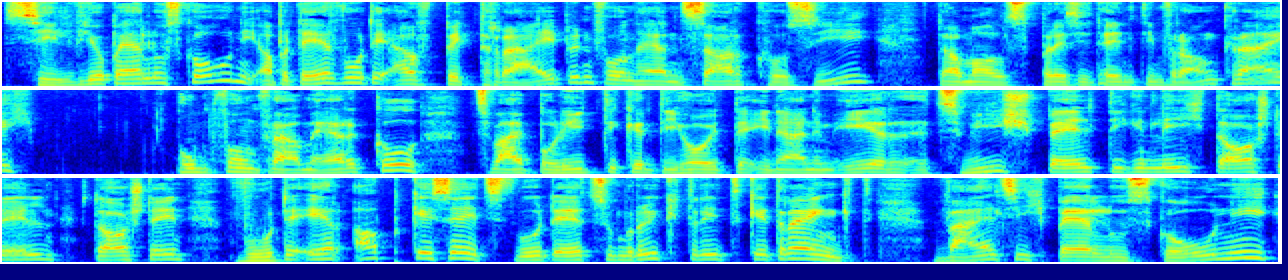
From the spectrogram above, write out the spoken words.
Silvio Berlusconi. Aber der wurde auf Betreiben von Herrn Sarkozy, damals Präsident in Frankreich, und von Frau Merkel, zwei Politiker, die heute in einem eher zwiespältigen Licht darstellen, dastehen, wurde er abgesetzt, wurde er zum Rücktritt gedrängt, weil sich Berlusconi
